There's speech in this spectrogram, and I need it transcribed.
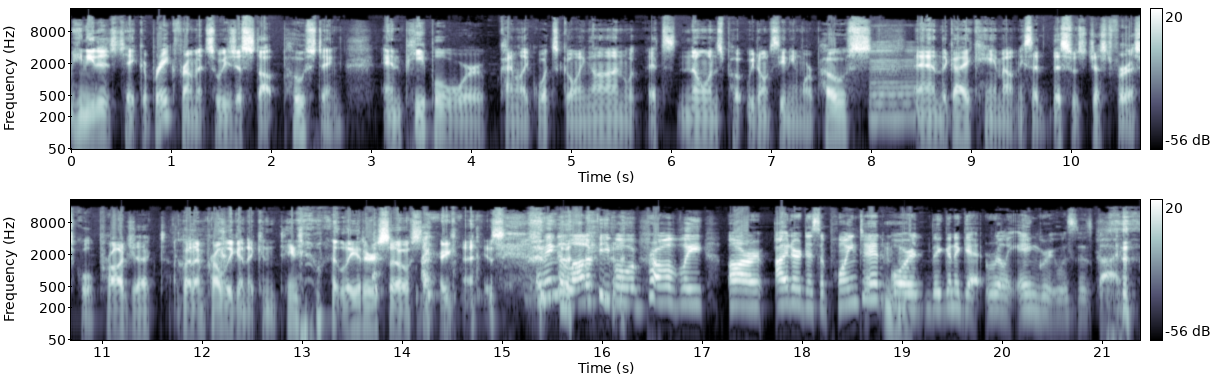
He needed to take a break from it, so he just stopped posting. And people were kind of like, "What's going on? It's no one's po- we don't see any more posts." Mm. And the guy came out and he said, "This was just for a school project, but I'm probably going to continue it later." So sorry, guys. I think a lot of people would probably are either disappointed mm-hmm. or they're gonna get really angry with this guy.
